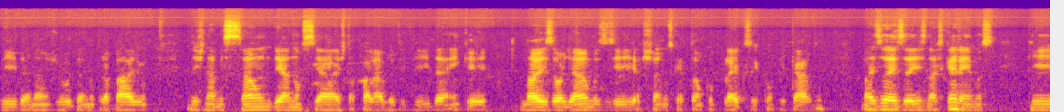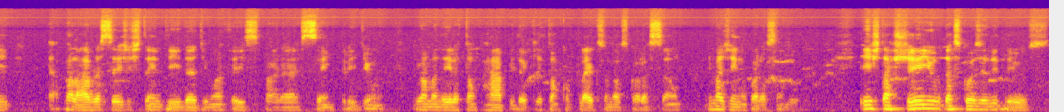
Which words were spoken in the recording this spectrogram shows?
vida, na ajuda, no trabalho, diz na missão de anunciar esta palavra de vida em que nós olhamos e achamos que é tão complexo e complicado, mas às vezes nós queremos que a palavra seja estendida de uma vez para sempre, de, um, de uma maneira tão rápida, que é tão complexo o nosso coração. Imagina o coração do E está cheio das coisas de Deus.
